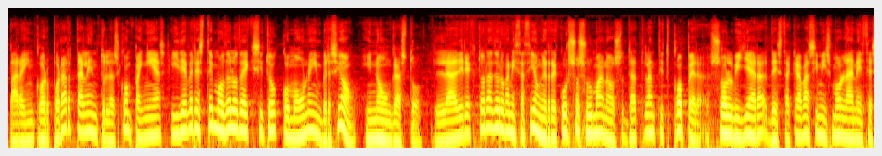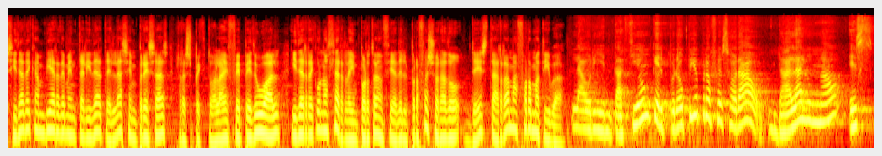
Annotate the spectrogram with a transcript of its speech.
para incorporar talento en las compañías y de ver este modelo de éxito como una inversión y no un gasto. La directora de Organización y Recursos Humanos de Atlantic Copper, Sol Villar, destacaba asimismo la necesidad de cambiar de mentalidad en las empresas respecto a la AFP dual y de reconocer la importancia del profesorado de esta rama formativa. La orientación que el propio profesorado da al alumnado es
